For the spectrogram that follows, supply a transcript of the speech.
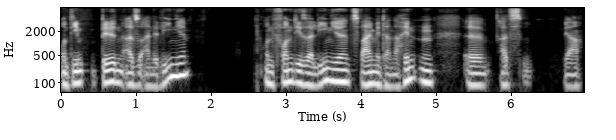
und die bilden also eine Linie und von dieser Linie zwei Meter nach hinten äh, als ja,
